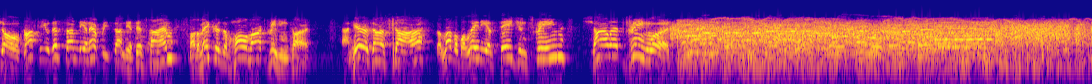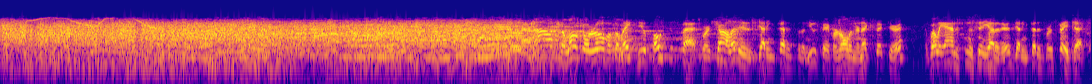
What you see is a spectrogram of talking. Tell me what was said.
Show, brought to you this Sunday and every Sunday at this time by the makers of Hallmark greeting cards. And here is our star, the lovable lady of stage and screen, Charlotte Greenwood. The Lakeview Post Dispatch, where Charlotte is getting fitted for the newspaper role in her next picture, and Willie Anderson, the city editor, is getting fitted for a straitjacket.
